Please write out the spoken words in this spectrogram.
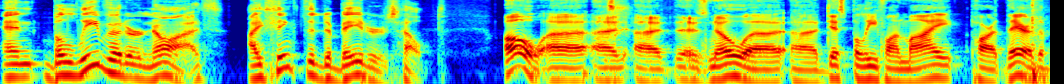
And believe it or not, I think the debaters helped. Oh, uh, uh, uh, there's no uh, uh, disbelief on my part there. The,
